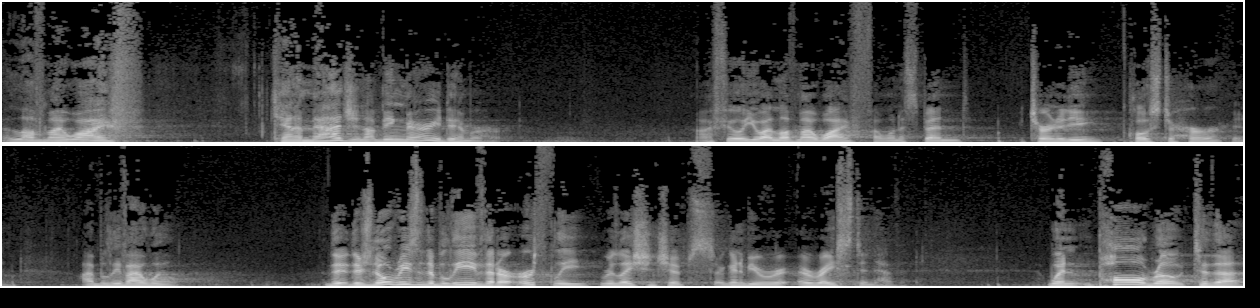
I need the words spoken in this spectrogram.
I love my wife. Can't imagine not being married to him or her. I feel you. I love my wife. I want to spend eternity close to her, and I believe I will. There's no reason to believe that our earthly relationships are going to be er-, erased in heaven. When Paul wrote to the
